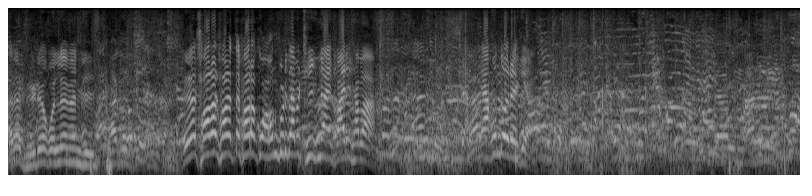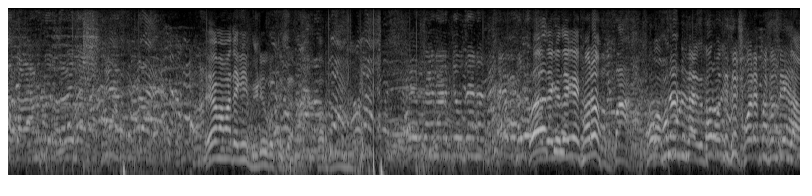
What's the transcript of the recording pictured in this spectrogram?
আরে ভিডিও করলে মেন কি এ সরো সরতে সরো কখন করে যাবে ঠিক নাই বাড়ি খাবা এখন তো রেখে এ মামা দেখি ভিডিও করতেছি। আমি আ, দেখে দেখে সরো। কিছু সরে পিছন দিয়ে যাও।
